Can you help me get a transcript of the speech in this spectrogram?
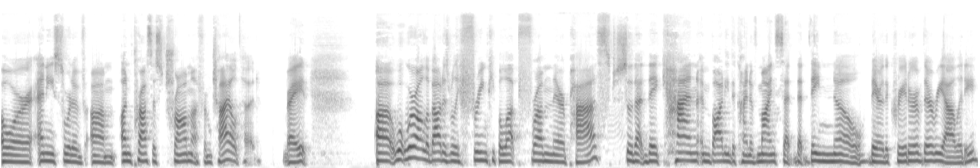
or any sort of um, unprocessed trauma from childhood, right? Uh, what we're all about is really freeing people up from their past so that they can embody the kind of mindset that they know they're the creator of their reality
